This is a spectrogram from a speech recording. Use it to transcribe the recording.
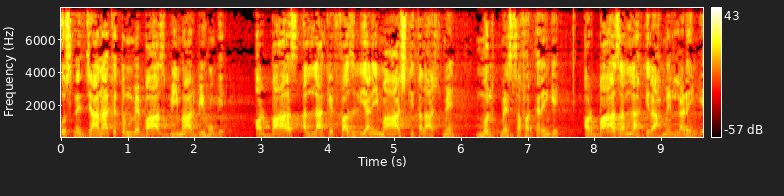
اس نے جانا کہ تم میں بعض بیمار بھی ہوں گے اور بعض اللہ کے فضل یعنی معاش کی تلاش میں ملک میں سفر کریں گے اور بعض اللہ کی راہ میں لڑیں گے۔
